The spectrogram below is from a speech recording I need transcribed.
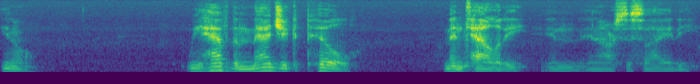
you know, we have the magic pill mentality in, in our society.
